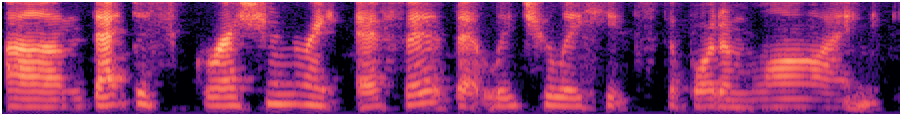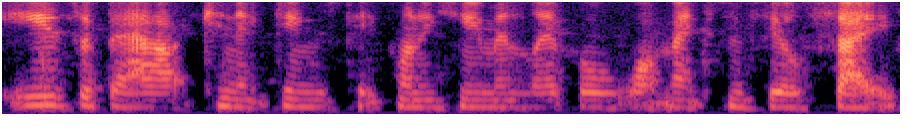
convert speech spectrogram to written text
um, that discretionary effort that literally hits the bottom line is about connecting with people on a human level what makes them feel safe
